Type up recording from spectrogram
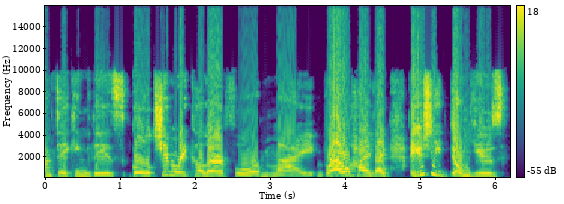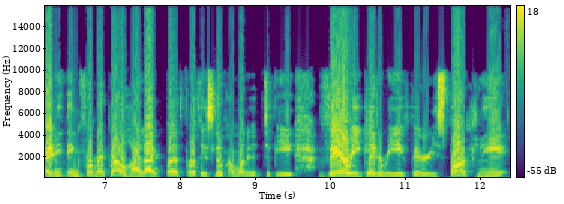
I'm taking this gold shimmery color for my brow highlight. I usually don't use anything for my brow highlight, but for this look, I wanted it to be very glittery, very sparkly.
